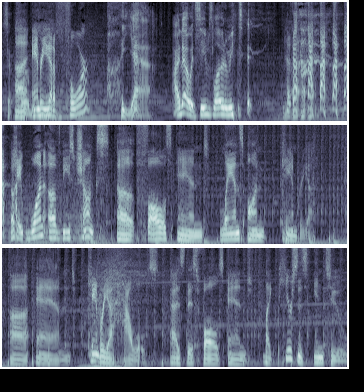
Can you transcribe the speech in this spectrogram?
Except for Uh, me. Amber, you got a four. yeah. I know, it seems low to me too. Okay, one of these chunks uh, falls and lands on Cambria. Uh, and Cambria howls as this falls and like pierces into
